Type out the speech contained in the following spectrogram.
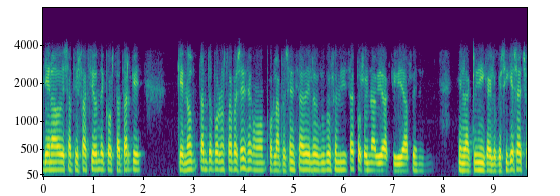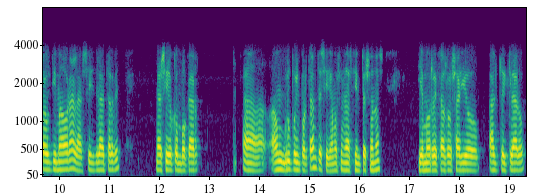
llenado de satisfacción de constatar que, que no tanto por nuestra presencia como por la presencia de los grupos feministas, pues hoy no ha habido actividad en, en la clínica. Y lo que sí que se ha hecho a última hora, a las seis de la tarde, ha sido convocar a, a un grupo importante, seríamos unas 100 personas, y hemos rezado el rosario alto y claro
